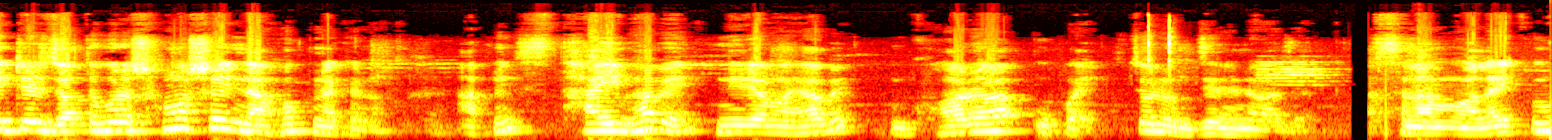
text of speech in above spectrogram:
পেটের যত বড় সমস্যাই না হোক না কেন, আপনি স্থায়ীভাবে নিরাময় হবে ঘরোয়া উপায়। চলুন জেনে নেওয়া যাক। আসসালামু আলাইকুম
